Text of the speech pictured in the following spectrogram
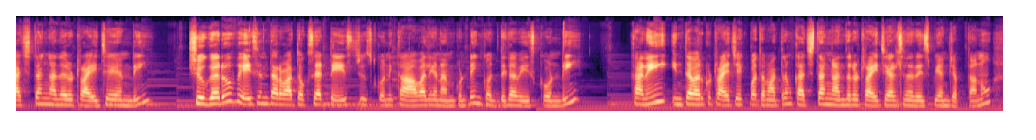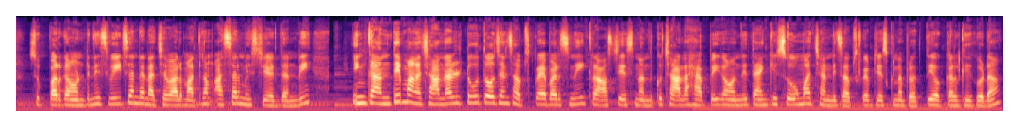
ఖచ్చితంగా అందరూ ట్రై చేయండి. షుగరు వేసిన తర్వాత ఒకసారి టేస్ట్ చూసుకొని కావాలి అని అనుకుంటే ఇంకొద్దిగా వేసుకోండి. కానీ ఇంతవరకు ట్రై చేయకపోతే మాత్రం ఖచ్చితంగా అందరూ ట్రై చేయాల్సిన రెసిపీ అని చెప్తాను. సూపర్గా ఉంటుంది. స్వీట్స్ అంటే నచ్చే వాళ్ళు మాత్రం అస్సలు మిస్ చేయొద్దండి. ఇంకా అంతే మన ఛానల్ టూ థౌజండ్ సబ్స్క్రైబర్స్ని క్రాస్ చేసినందుకు చాలా హ్యాపీగా ఉంది. థ్యాంక్ యూ సో మచ్ అండి. సబ్స్క్రైబ్ చేసుకున్న ప్రతి ఒక్కరికి కూడా.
